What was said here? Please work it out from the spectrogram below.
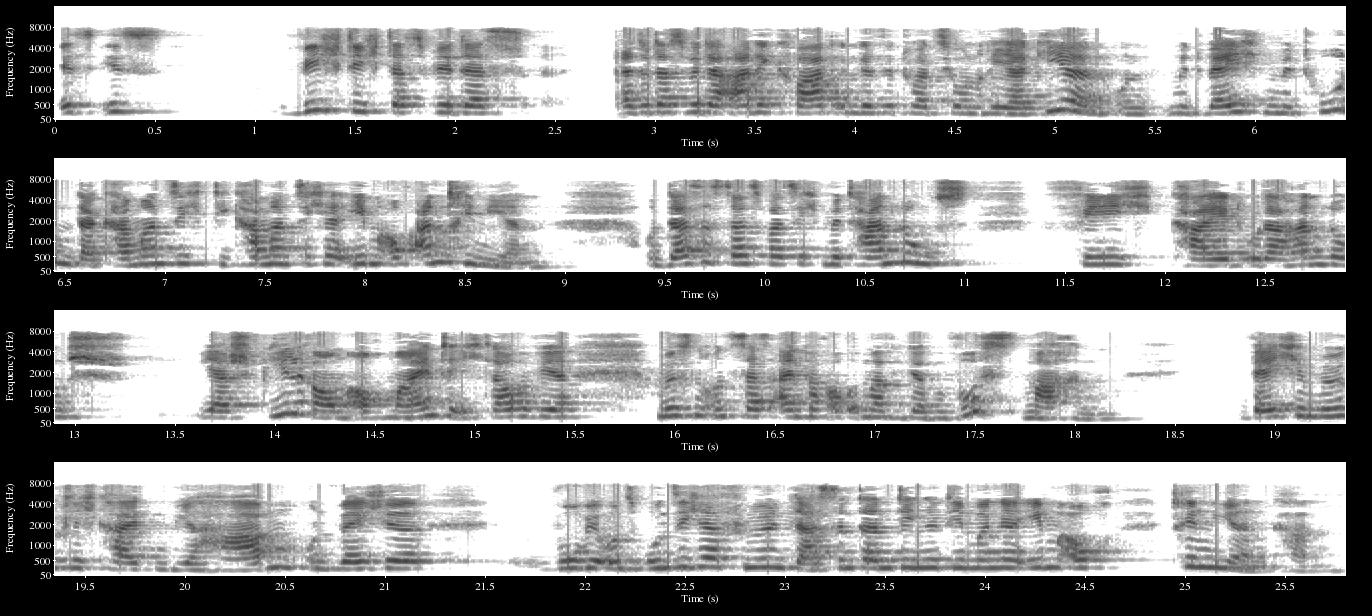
es ist wichtig, dass wir das also dass wir da adäquat in der Situation reagieren und mit welchen Methoden, da kann man sich, die kann man sich ja eben auch antrainieren. Und das ist das, was ich mit Handlungsfähigkeit oder Handlungs ja, auch meinte. Ich glaube, wir müssen uns das einfach auch immer wieder bewusst machen, welche Möglichkeiten wir haben und welche, wo wir uns unsicher fühlen. Das sind dann Dinge, die man ja eben auch trainieren kann.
